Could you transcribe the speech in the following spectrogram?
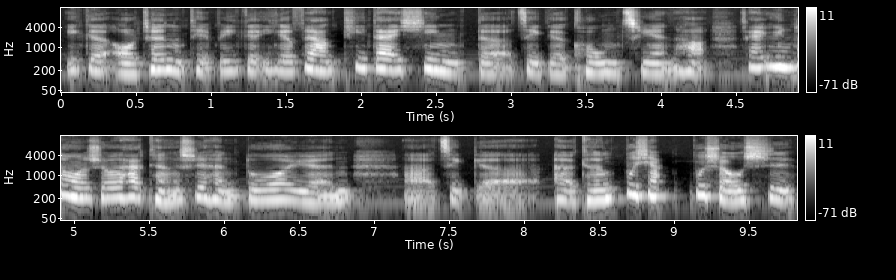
一个 alternative，一个一个非常替代性的这个空间哈。在运动的时候，它可能是很多人呃，这个呃，可能不想不熟识。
